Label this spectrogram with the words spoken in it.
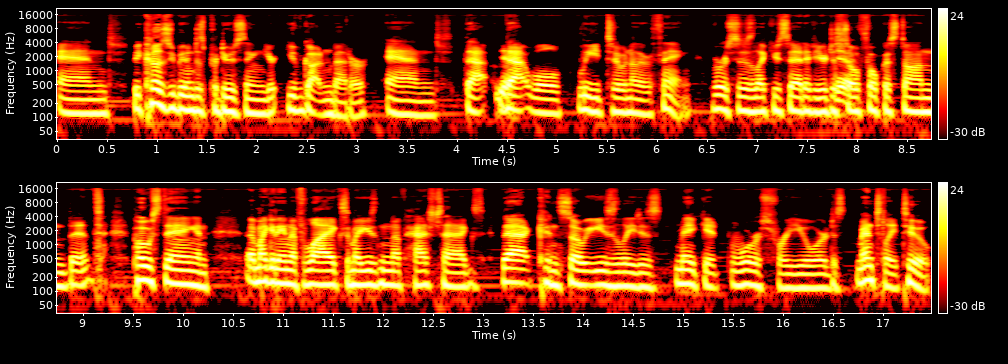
and because you've been just producing, you're, you've gotten better, and that Yeah. that will lead to another thing. Versus, like you said, if you're just Yeah. so focused on the posting and am I getting enough likes, am I using enough hashtags, that can so easily just make it worse for you, or just mentally too,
